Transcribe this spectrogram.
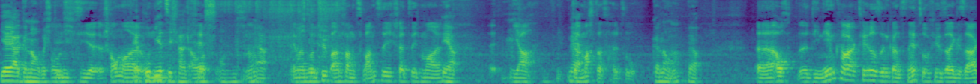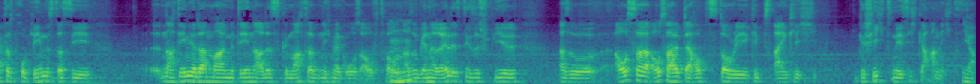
ja, ja, genau, richtig. Und hier, schau mal. Er probiert um sich halt Fett, aus und, ne? ja, Wenn man so ein Typ Anfang 20, schätze ich mal, ja, ja, der Ja. macht das halt so. genau, ja. Äh, auch äh, die Nebencharaktere sind ganz nett, so viel sei gesagt. Das Problem ist, dass sie, äh, nachdem ihr dann mal mit denen alles gemacht habt, nicht mehr groß auftauchen. Mhm. Also generell ist dieses Spiel Also außer, außerhalb der Hauptstory gibt es eigentlich geschichtsmäßig gar nichts. Ja.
